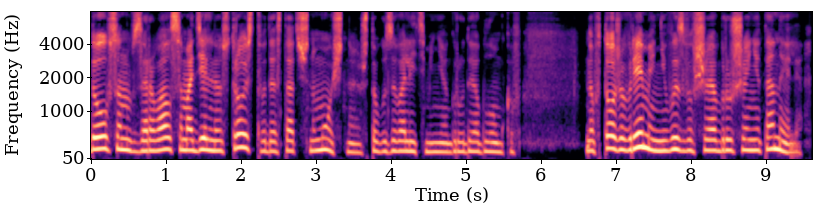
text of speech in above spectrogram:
Доусон взорвал самодельное устройство, достаточно мощное, чтобы завалить меня грудой обломков, но в то же время не вызвавшее обрушение тоннеля —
